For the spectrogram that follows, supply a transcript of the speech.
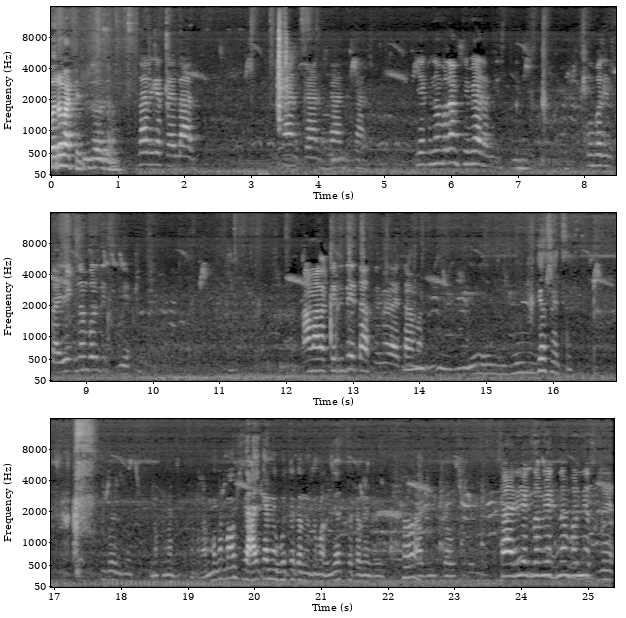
बरं वाटेल. तुझं जा. लाल घेतलाय लाल. छान छान छान छान. एक नंबर आमची मॅडम दिसते. कुंभारीचा एक नंबर दिसते. आम्हाला कधी देत असते मिळायचं आम्हाला? मला मावशी ऐकायला होतं का नाही तुम्हाला? जास्त करायचं. साडी एकदम एक नंबर नेसले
